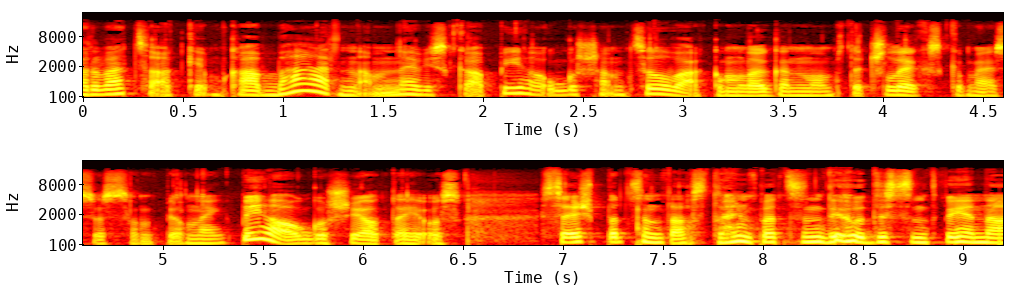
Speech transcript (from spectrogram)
ar vecākiem kā bērnam, nevis kā pieaugušam cilvēkam, lai gan mums taču liekas, ka mēs esam pilnīgi pieauguši jau tajos 16, 18, 21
